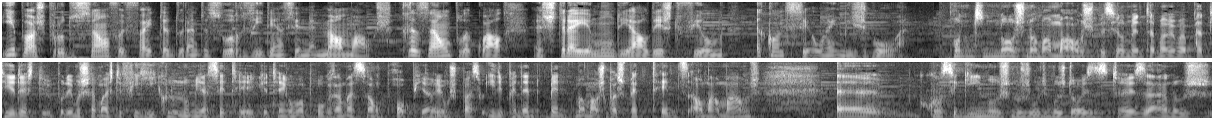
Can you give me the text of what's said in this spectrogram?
e a pós-produção foi feita durante a sua residência na Mau Maus, razão pela qual a estreia mundial deste filme aconteceu em Lisboa. Ponto, nós não amamos, especialmente também a partir deste, podemos chamar este veículo Lumia CT, que tem uma programação própria, é um espaço independentemente de Mamaus, mas pertence ao Mamaus. Uh, conseguimos, nos últimos dois, três anos,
